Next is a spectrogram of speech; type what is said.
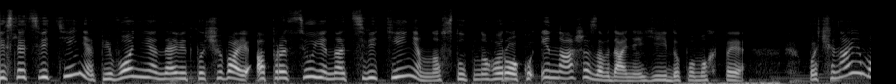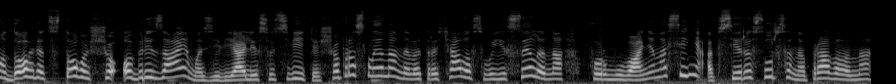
Після цвітіння півонія не відпочиває, а працює над цвітінням наступного року, і наше завдання їй допомогти. Починаємо догляд з того, що обрізаємо зів'ялі суцвіття, щоб рослина не витрачала свої сили на формування насіння, а всі ресурси направила на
